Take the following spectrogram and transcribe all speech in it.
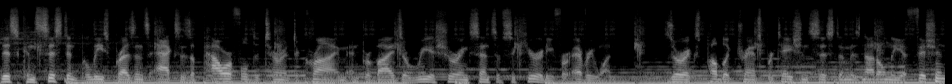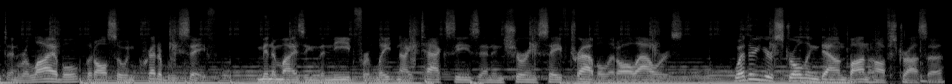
This consistent police presence acts as a powerful deterrent to crime and provides a reassuring sense of security for everyone. Zurich's public transportation system is not only efficient and reliable but also incredibly safe, minimizing the need for late-night taxis and ensuring safe travel at all hours. Whether you're strolling down Bahnhofstrasse,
